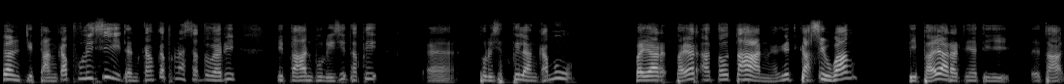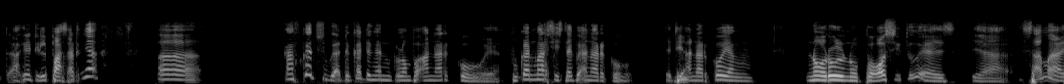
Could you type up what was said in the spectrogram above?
dan ditangkap polisi dan Kafka pernah satu hari ditahan polisi tapi eh, polisi bilang kamu bayar bayar atau tahan ini dikasih uang dibayar artinya di Eh, akhirnya dilepas. Artinya uh, Kafka juga dekat dengan kelompok anarko ya, bukan Marxis tapi anarko. Jadi hmm. anarko yang no rule no boss itu ya, ya sama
